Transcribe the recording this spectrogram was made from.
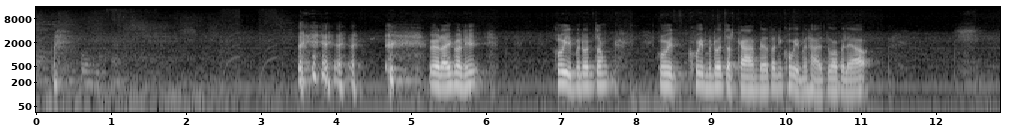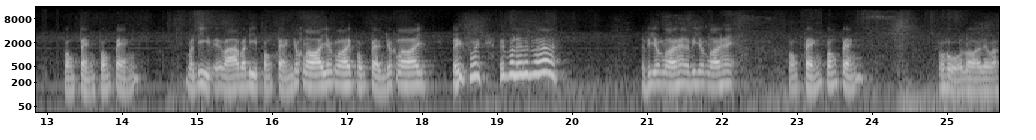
ต้องเป็นโควิดนะเออไรคนนี้โควิดมันโดนจำโควิดโควิดมันโดนจัดการไปแล้วตอนนี้โควิดมันหายตัวไปแล้ว ปองแปงปองแปงมาดีไอ้วามาดีปองแปงยกลอย ยกลอยปองแปงยกลอยเฮ้ยเฮ้ยเฮ้ยมาเลยมันมาเดี๋ยวพี่ยกลอยให้เดี๋ยวพี่ยกลอยให้ปองแปงปองแปงโอ้โหลอยเลยวะ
